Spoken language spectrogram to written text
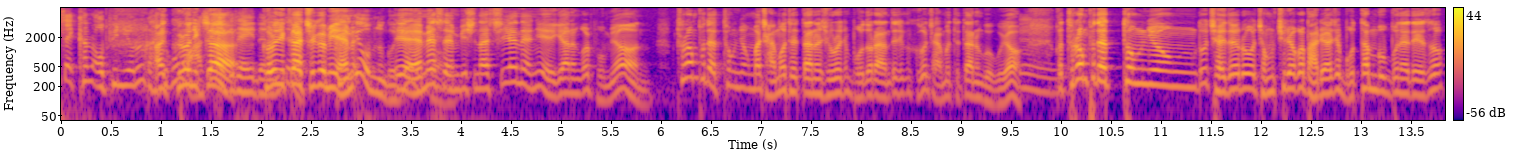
세컨 오피니언을 가지고 아니 그러니까 얘기를 해야 되는데 그러니까 지금 이 M, 없는 거죠. 예, MSNBC나 CNN이 얘기하는 걸 보면 트럼프 대통령만 잘못했다는 식으로 좀 보도를 하는데 지금 그건 잘못했다는 거고요. 음. 그러니까 트럼프 대통령도 제대로 정치력을 발휘하지 못한 부분에 대해서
